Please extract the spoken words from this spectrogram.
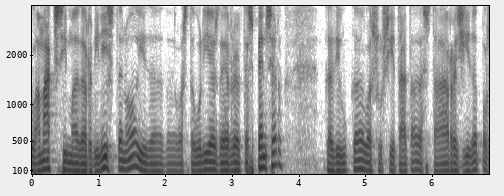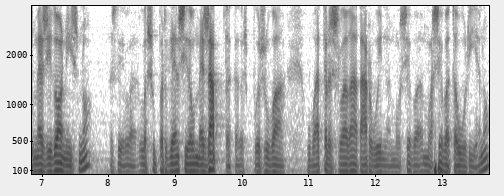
la màxima darwinista no? i de, de les teories d'Herbert Spencer, que diu que la societat ha d'estar regida pels més idonis, no? És dir, la, la supervivència del més apte, que després ho va, ho va traslladar Darwin amb la seva, amb la seva teoria. No?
